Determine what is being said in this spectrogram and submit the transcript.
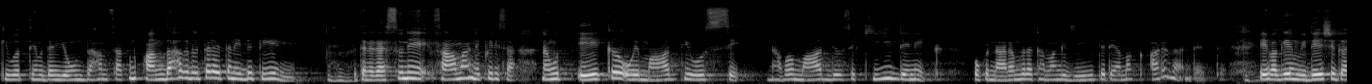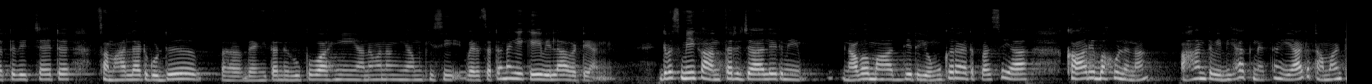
කිව්වොත් එහෙම දැන් යොවුන් දහම් සක්න 5000කට විතර එතන ඉඳ තියෙන්නේ. එතන රැස්ුනේ සාමාන්‍ය පිරිසක්. නමුත් ඒක ওই මාධ්‍ය ඔස්සේ නව මාධ්‍ය ඔස්සේ කී දෙනෙක් ඔක නරඹලා තමන්ගේ ජීවිතයට යමක් අරගන්න ඇත්ත. ඒ වගේම විදේශ ගත වෙච්ච අයට සමහරලාට ගොඩ දැන් හිතන්නේ රූපවාහිනිය යනවා නම් යම් කිසි වැඩසටහනක ඒකේ වෙලාවට යන්නේ. ඊට පස්සේ මේක අන්තර්ජාලයට මේ නව මාධ්‍යයට යොමු කරාට පස්සේ යා කාර්යබහුල නම් අහන්න විදිහක් නැත්නම් එයාට Tamanට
